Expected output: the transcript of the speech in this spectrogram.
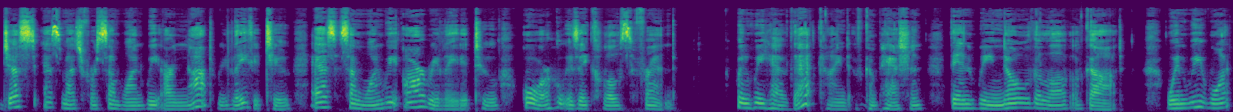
just as much for someone we are not related to as someone we are related to or who is a close friend. When we have that kind of compassion, then we know the love of God When we want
